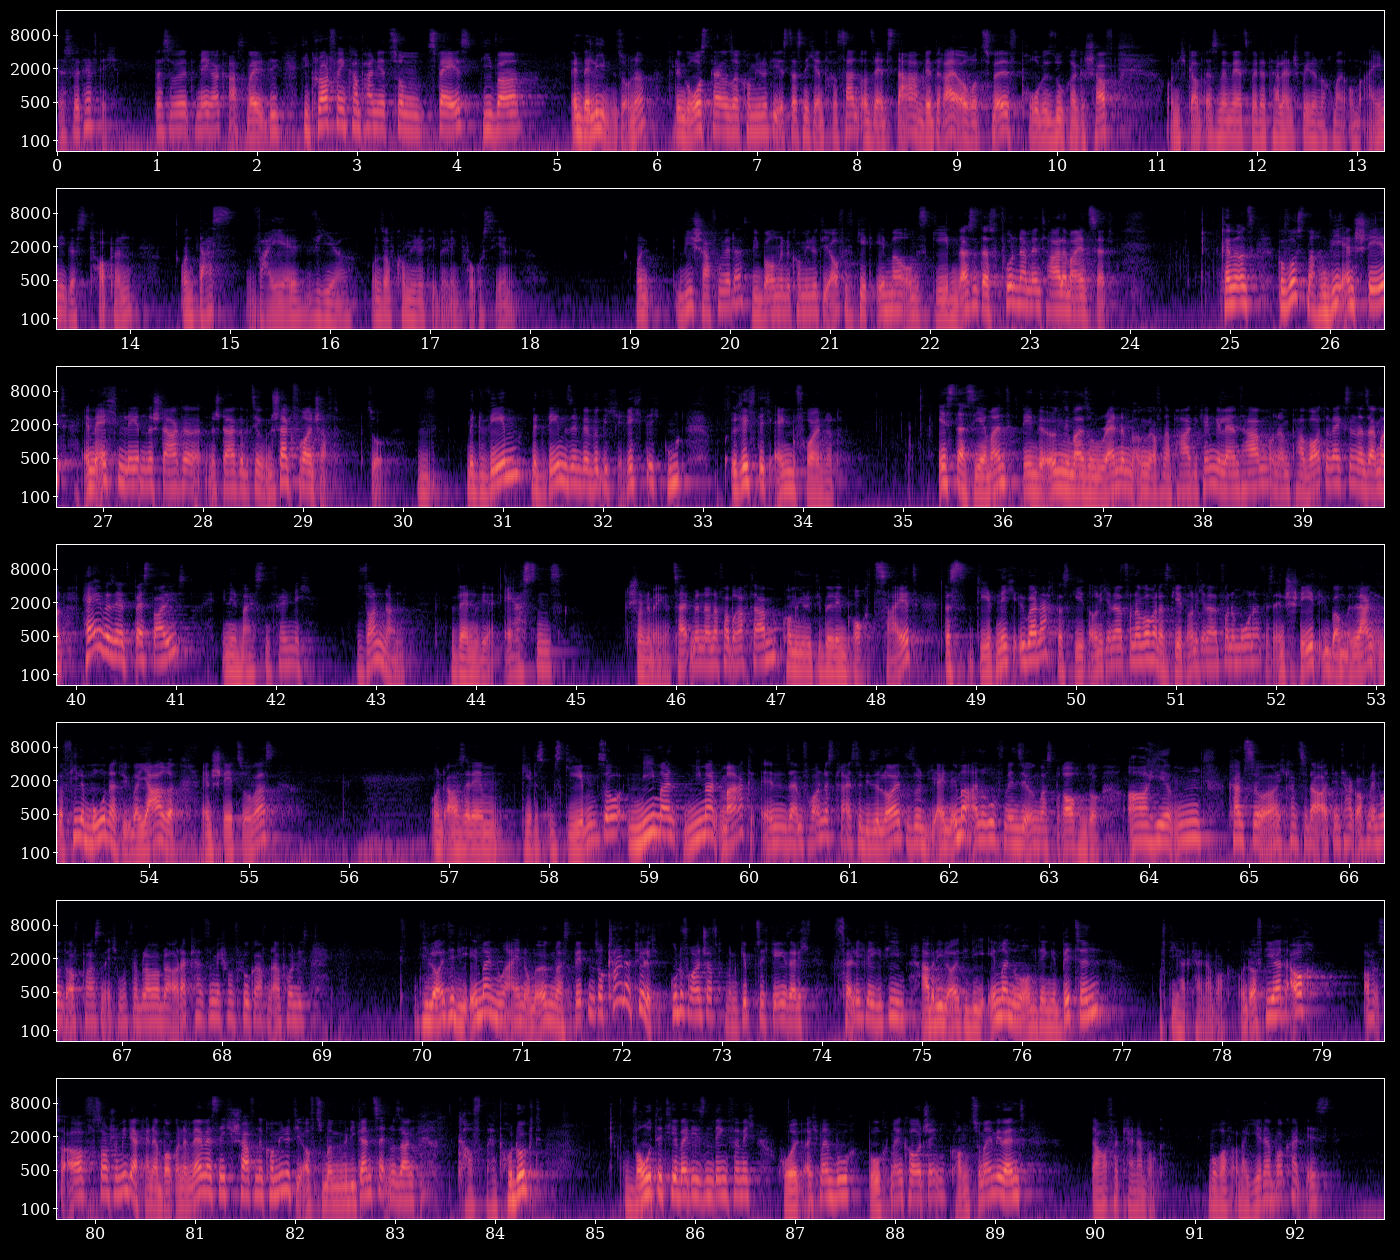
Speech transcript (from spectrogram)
das wird heftig. Das wird mega krass, weil die, die Crowdfunding-Kampagne zum Space, die war in Berlin so, ne? Für den Großteil unserer Community ist das nicht interessant und selbst da haben wir 3,12 Euro pro Besucher geschafft. Und ich glaube, das werden wir jetzt mit der Talentspiele nochmal um einiges toppen. Und das, weil wir uns auf Community Building fokussieren. Und wie schaffen wir das? Wie bauen wir eine Community auf? Es geht immer ums Geben. Das ist das fundamentale Mindset. Können wir uns bewusst machen, wie entsteht im echten Leben eine starke, eine starke Beziehung, eine starke Freundschaft? So, mit wem, mit wem sind wir wirklich richtig gut, richtig eng befreundet? Ist das jemand, den wir irgendwie mal so random irgendwie auf einer Party kennengelernt haben und ein paar Worte wechseln, dann sagt man, hey, wir sind jetzt Best Buddies? In den meisten Fällen nicht. Sondern wenn wir erstens schon eine Menge Zeit miteinander verbracht haben. Community Building braucht Zeit. Das geht nicht über Nacht, das geht auch nicht innerhalb von einer Woche, das geht auch nicht innerhalb von einem Monat. Das entsteht über, lang, über viele Monate, über Jahre entsteht sowas. Und außerdem geht es ums Geben. So, niemand, niemand mag in seinem Freundeskreis so diese Leute, so, die einen immer anrufen, wenn sie irgendwas brauchen. So, oh, hier, mh, hm, kannst du, oh, kannst du da den Tag auf meinen Hund aufpassen, ich muss da bla bla bla, oder kannst du mich vom Flughafen abholen? Die Leute, die immer nur einen um irgendwas bitten, so klar, natürlich, gute Freundschaft, man gibt sich gegenseitig völlig legitim, aber die Leute, die immer nur um Dinge bitten, auf die hat keiner Bock. Und auf die hat auch auf, auf Social Media keiner Bock. Und dann werden wir es nicht schaffen, eine Community aufzubauen, wenn wir die ganze Zeit nur sagen, kauft mein Produkt, votet hier bei diesem Ding für mich, holt euch mein Buch, bucht mein Coaching, kommt zu meinem Event. Darauf hat keiner Bock. Worauf aber jeder Bock hat, ist,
